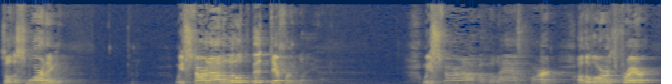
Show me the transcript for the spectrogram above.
So this morning, we start out a little bit differently. We start out with the last part of the Lord's Prayer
